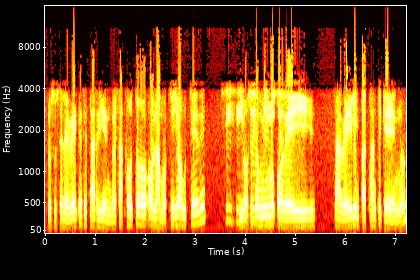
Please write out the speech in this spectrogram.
incluso se le ve que se está riendo. Esa foto os la mostré yo a ustedes Sí, sí. y vosotros pues, mismos podéis saber lo impactante que es, ¿no?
